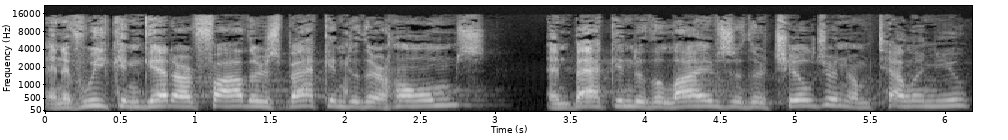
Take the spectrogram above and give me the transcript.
And if we can get our fathers back into their homes and back into the lives of their children, I'm telling you,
